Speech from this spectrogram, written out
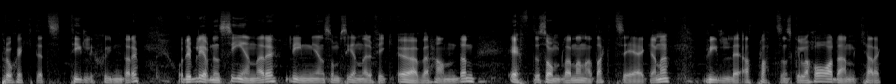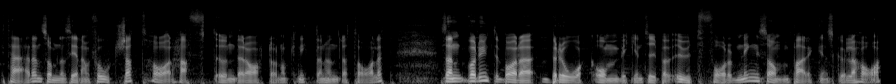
projektets tillskyndare. Och det blev den senare linjen som senare fick överhanden eftersom bland annat aktieägarna ville att platsen skulle ha den karaktären som den sedan fortsatt har haft under 1800 och 1900-talet. Sen var det inte bara bråk om vilken typ av utformning som parken skulle ha,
